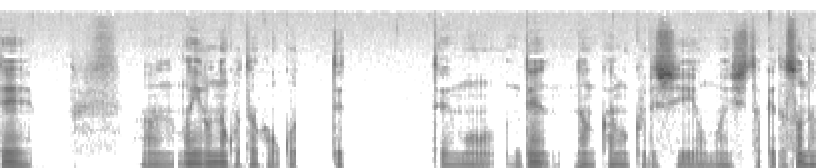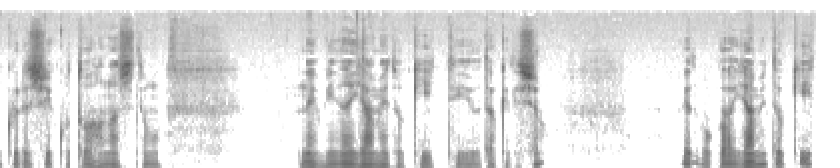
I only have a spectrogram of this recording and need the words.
であの、まあ、いろんなことが起こっててもで何回も苦しい思いしたけどそんな苦しいことを話してもねみんなやめときっていうだけでしょ？けど僕はやめときって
